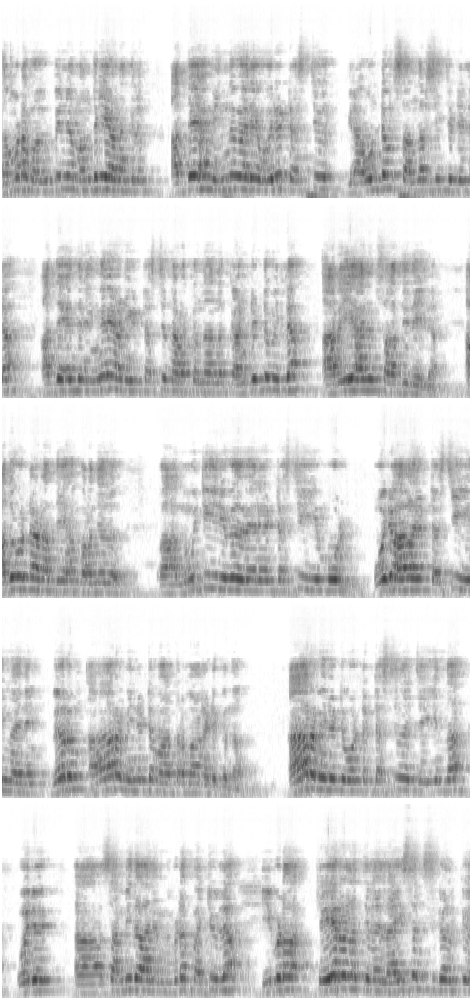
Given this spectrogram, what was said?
നമ്മുടെ വകുപ്പിന്റെ മന്ത്രിയാണെങ്കിലും അദ്ദേഹം ഇന്ന് വരെ ഒരു ടെസ്റ്റ് ഗ്രൗണ്ടും സന്ദർശിച്ചിട്ടില്ല. അദ്ദേഹത്തിന് എങ്ങനെയാണ് ഈ ടെസ്റ്റ് നടക്കുന്നതെന്ന് കണ്ടിട്ടുമില്ല അറിയാനും സാധ്യതയില്ല. അതുകൊണ്ടാണ് അദ്ദേഹം പറഞ്ഞത് നൂറ്റി ഇരുപത് പേരെ ടെസ്റ്റ് ചെയ്യുമ്പോൾ ഒരാളെ ടെസ്റ്റ് ചെയ്യുന്നതിന് വെറും ആറ് മിനിറ്റ് മാത്രമാണ് എടുക്കുന്നത്. ആറ് മിനിറ്റ് കൊണ്ട് ടെസ്റ്റ് ചെയ്യുന്ന ഒരു സംവിധാനം ഇവിടെ പറ്റൂല. ഇവിടെ കേരളത്തിലെ ലൈസൻസുകൾക്ക്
